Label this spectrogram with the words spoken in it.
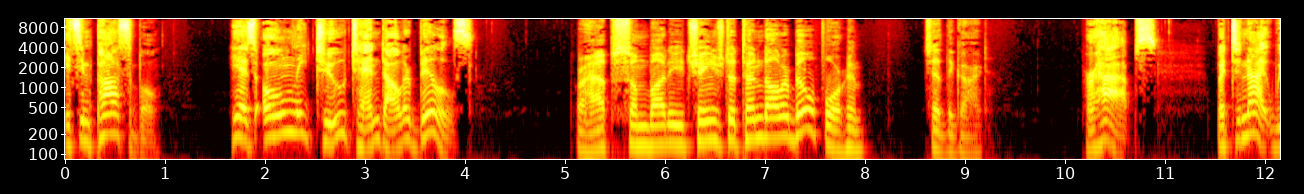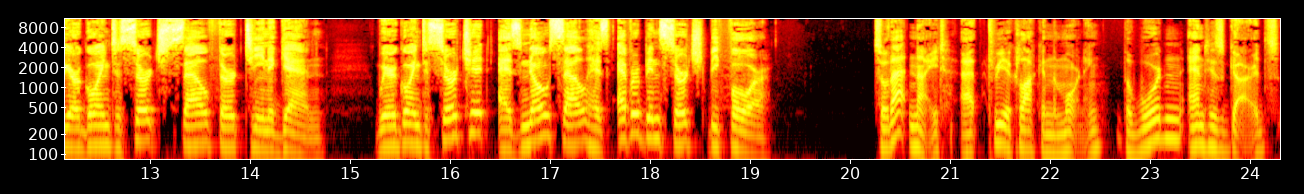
It's impossible. He has only two $10 bills. Perhaps somebody changed a $10 bill for him, said the guard. Perhaps. But tonight we are going to search cell 13 again. We are going to search it as no cell has ever been searched before. So that night, at three o'clock in the morning, the warden and his guards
